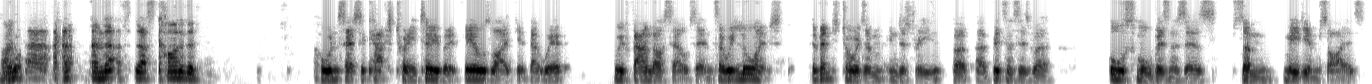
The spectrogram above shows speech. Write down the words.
and, uh, and that's that's kind of the I wouldn't say it's a catch twenty two, but it feels like it that we're we've found ourselves in. So we launched adventure tourism industry, uh, businesses were all small businesses, some medium size.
